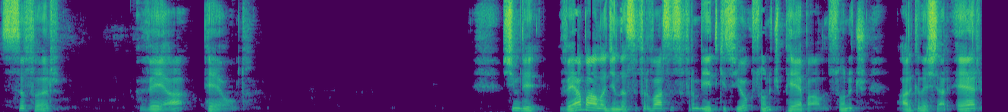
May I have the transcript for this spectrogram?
0 veya P oldu. Şimdi veya bağlacında 0 varsa 0'ın bir etkisi yok. Sonuç P'ye bağlı. Sonuç arkadaşlar eğer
